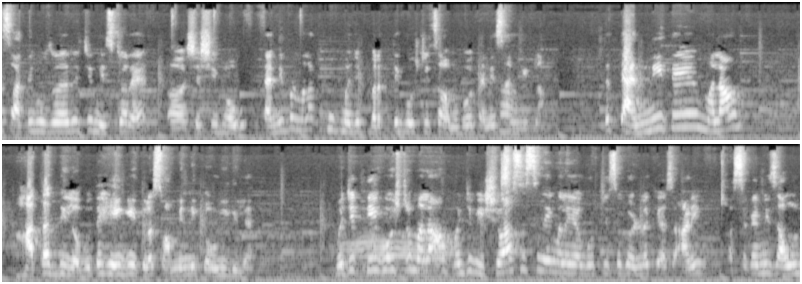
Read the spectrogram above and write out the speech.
स्वाती गुजरातीचे मिस्टर आहेत शशी भाऊ त्यांनी पण मला खूप म्हणजे प्रत्येक गोष्टीचा अनुभव त्यांनी हा. सांगितला. तर त्यांनी ते मला हातात दिलं. बोलते हे घे तुला स्वामींनी कौल दिलाय. म्हणजे ती गोष्ट मला म्हणजे विश्वासच नाही मला या गोष्टीचं घडलं की असं आणि असं काही मी जाऊन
